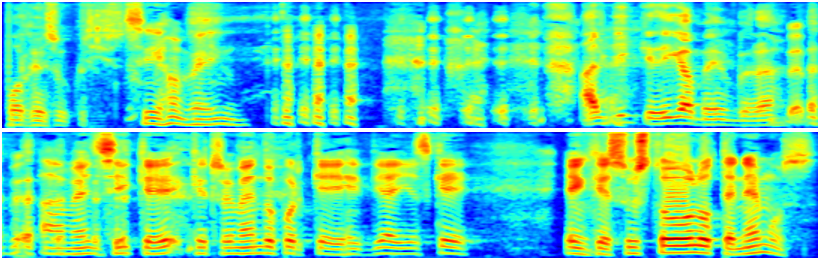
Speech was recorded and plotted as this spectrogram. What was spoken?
por Jesucristo. Sí, amén. Alguien que diga amén, ¿verdad? Amén, sí, qué, qué tremendo, porque de ahí es que en Jesús todo lo tenemos.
